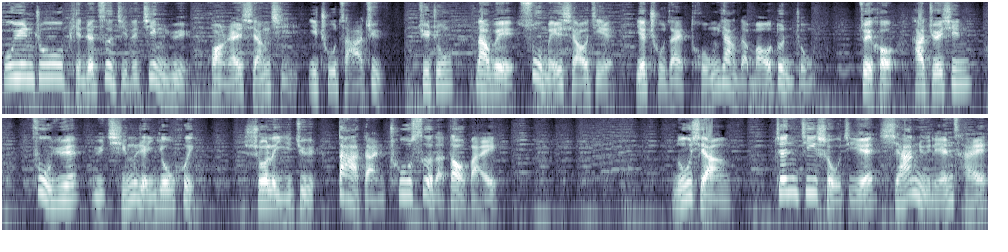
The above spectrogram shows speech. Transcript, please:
乌云珠品着自己的境遇，恍然想起一出杂剧，剧中那位素梅小姐也处在同样的矛盾中。最后，他决心赴约与情人幽会，说了一句大胆出色的道白：“奴想贞姬守节，侠女怜才，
